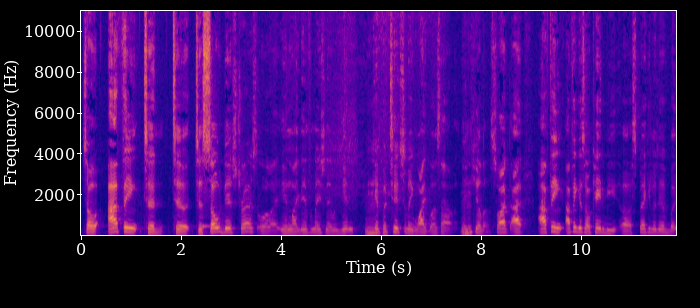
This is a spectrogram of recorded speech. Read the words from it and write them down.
So I think to to to sow distrust or like in like the information that we're getting Mm-hmm. can potentially wipe us out and kill us. So I I I think I think it's okay to be uh, speculative, but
